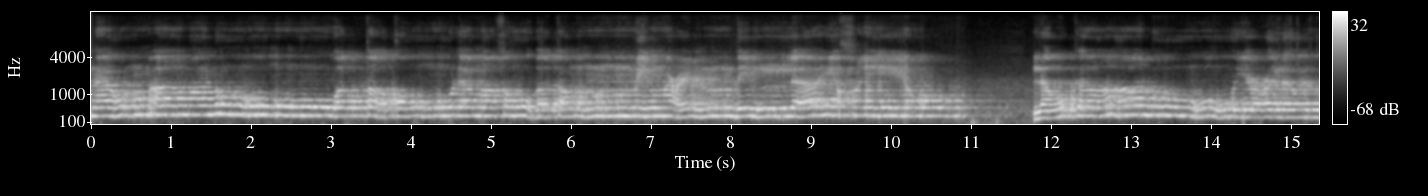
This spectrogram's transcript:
أنهم آمنوا واتقوا لمثوبة من عند الله خير لو كانوا يعلمون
